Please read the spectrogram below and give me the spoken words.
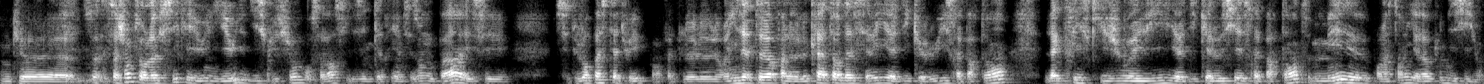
Donc, euh, Sa- Sachant que sur Love Sick, il y, a eu, il y a eu des discussions pour savoir s'il faisait une quatrième saison ou pas, et c'est c'est toujours pas statué. En fait, le, le- le réalisateur, enfin le, le créateur de la série a dit que lui il serait partant. L'actrice qui joue Evie a dit qu'elle aussi elle serait partante, mais euh, pour l'instant il n'y a aucune décision.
